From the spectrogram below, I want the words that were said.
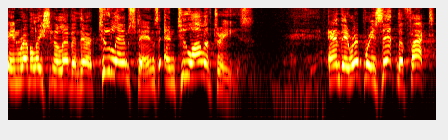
in Revelation 11, there are two lampstands and two olive trees. And they represent the fact,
